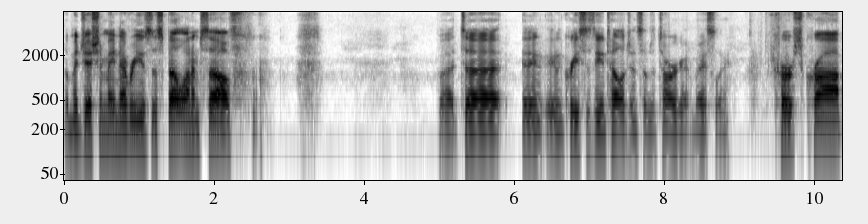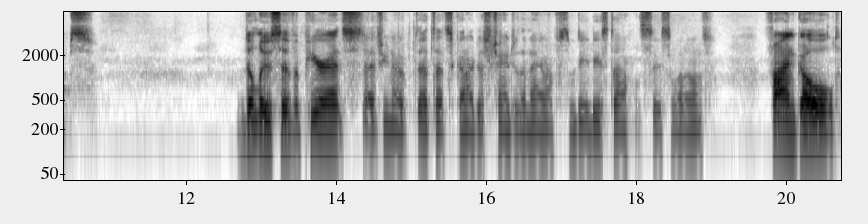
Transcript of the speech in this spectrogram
The magician may never use the spell on himself, but uh, it, it increases the intelligence of the target, basically. Curse crops delusive appearance. That you know that that's kind of just changing the name of some D and D stuff. Let's see some other ones. Find gold.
